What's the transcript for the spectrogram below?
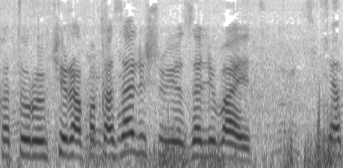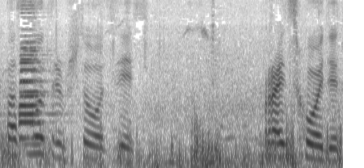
которую вчера показали, что ее заливает. Сейчас посмотрим, что вот здесь происходит.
